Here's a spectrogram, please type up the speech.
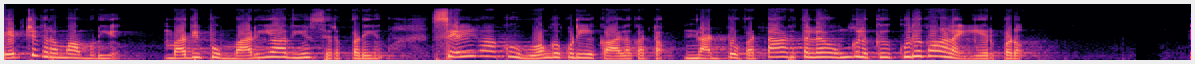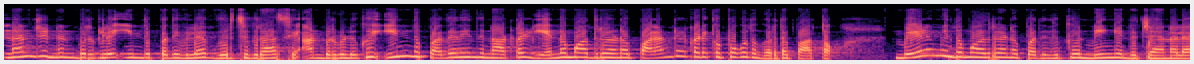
வெற்றிகரமாக முடியும். மதிப்பு மரியாதையும் சிறப்படையும். செல்வாக்கு ஓங்கக்கூடிய காலகட்டம். நட்பு வட்டாரத்தில் உங்களுக்கு குதூகாலம் ஏற்படும். நன்றி நண்பர்களே இந்த பதிவில் விருச்சிக ராசி அன்பர்களுக்கு இந்த பதினைந்து நாட்கள் எந்த மாதிரியான பலன்கள் கிடைக்க போகுதுங்கிறத பார்த்தோம். மேலும் இந்த மாதிரியான பதிவுக்கு நீங்கள் இந்த சேனலை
